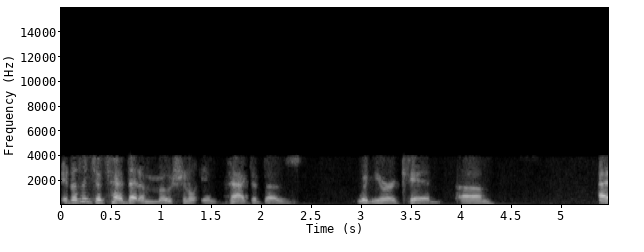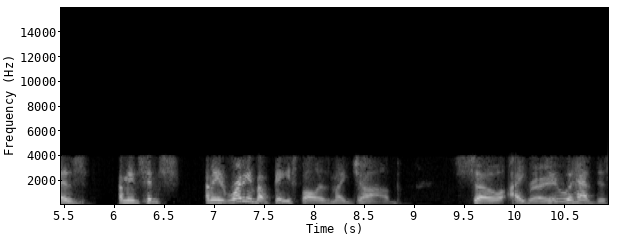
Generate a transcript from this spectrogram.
it doesn't just have that emotional impact it does when you're a kid. Um, as I mean, since I mean, writing about baseball is my job, so I Right. do have this.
